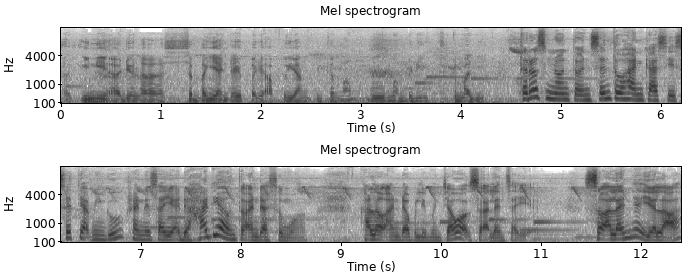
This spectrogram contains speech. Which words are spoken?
uh, ini adalah sebahagian daripada apa yang kita mampu memberi kembali. Terus menonton Sentuhan Kasih setiap minggu kerana saya ada hadiah untuk anda semua. Kalau anda boleh menjawab soalan saya. Soalannya ialah,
